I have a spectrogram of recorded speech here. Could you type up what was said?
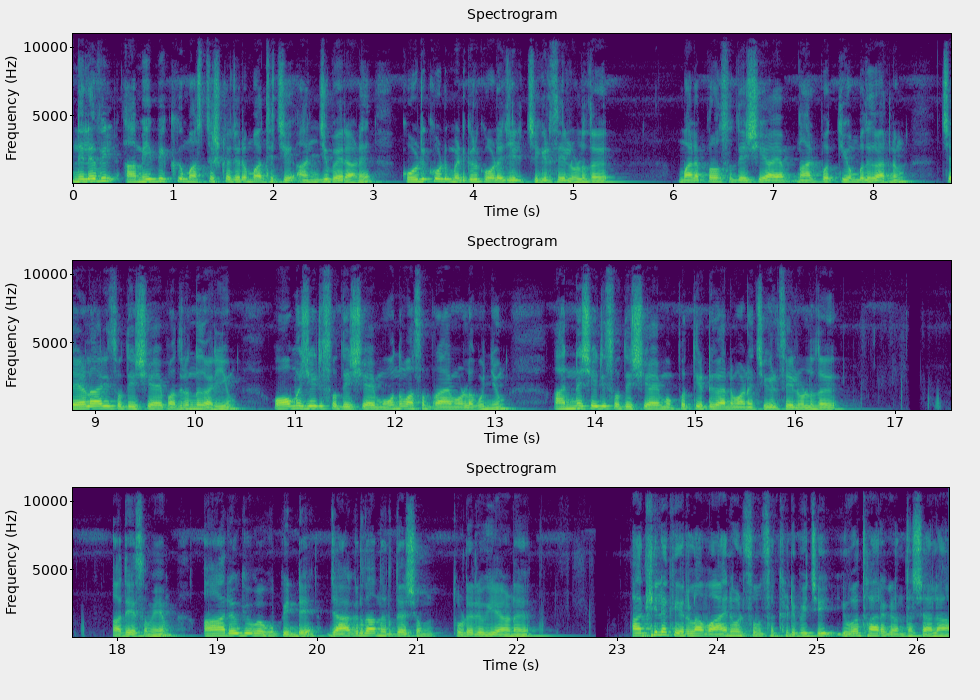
നിലവിൽ അമീബിക്ക് മസ്തിഷ്ക ജ്വരം ബാധിച്ച് അഞ്ചു പേരാണ് കോഴിക്കോട് മെഡിക്കൽ കോളേജിൽ ചികിത്സയിലുള്ളത്. മലപ്പുറം സ്വദേശിയായ നാൽപ്പത്തിയൊമ്പതുകാരനും ചേളാരി സ്വദേശിയായ പതിനൊന്നുകാരിയും ഓമശ്ശേരി സ്വദേശിയായ മൂന്ന് മാസം പ്രായമുള്ള കുഞ്ഞും അന്നശ്ശേരി സ്വദേശിയായ മുപ്പത്തിയെട്ടുകാരനുമാണ് ചികിത്സയിലുള്ളത്. അതേസമയം ആരോഗ്യവകുപ്പിന്റെ ജാഗ്രതാ നിർദ്ദേശം തുടരുകയാണ്. അഖില കേരള വായനോത്സവം സംഘടിപ്പിച്ച് യുവധാര ഗ്രന്ഥശാല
